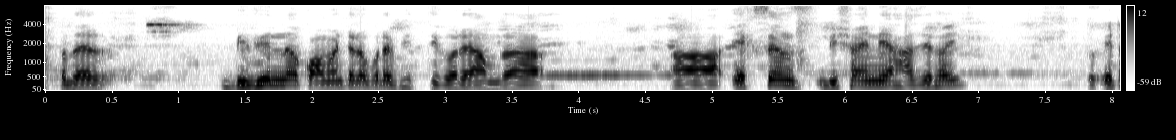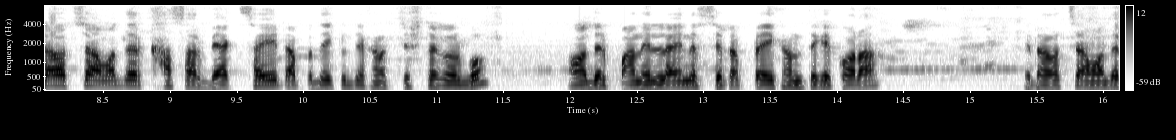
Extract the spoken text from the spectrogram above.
আপনাদের বিভিন্ন কমেন্টের উপরে ভিত্তি করে আমরা এক্সচেঞ্জ বিষয় নিয়ে হাজির হই। তো এটা হচ্ছে আমাদের খাসার ব্যাক সাইড আপনাদের একটু দেখানোর চেষ্টা করব। আমাদের পানের লাইনের সেট এখান থেকে করা। এটা হচ্ছে আমাদের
